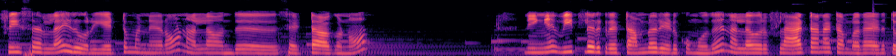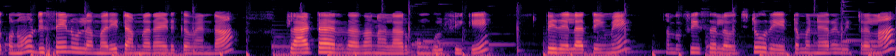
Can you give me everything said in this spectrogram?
ஃப்ரீசரில் இது ஒரு எட்டு மணி நேரம் நல்லா வந்து செட் ஆகணும். நீங்கள் வீட்டில் இருக்கிற டம்ளர் எடுக்கும்போது நல்ல ஒரு ஃப்ளாட்டான டம்ளராக எடுத்துக்கணும். டிசைன் உள்ள மாதிரி டம்ளராக எடுக்க வேண்டாம். ஃப்ளாட்டாக இருந்தால் தான் நல்லாயிருக்கும் குல்ஃபிக்கு. இப்போ இது எல்லாத்தையுமே நம்ம ஃப்ரீசரில் வச்சுட்டு ஒரு எட்டு மணி நேரம் விட்டுறலாம்.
